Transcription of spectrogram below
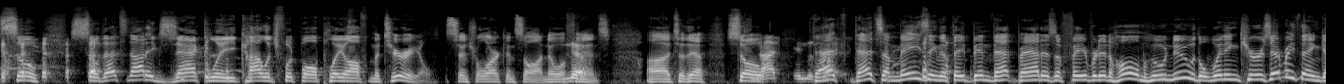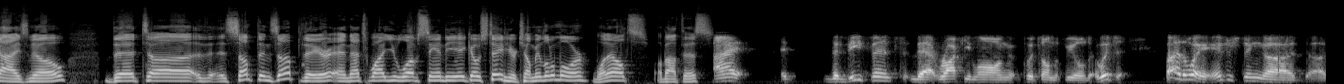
so, so that's not exactly college football playoff material. Central Arkansas, no offense no. Uh, to them. So that that's amazing that they've been that bad as a favorite at home. Who knew? The winning cures everything. Guys know that uh, something's up there, and that's why you love San Diego State. Here, tell me a little more. What else about this? I the defense that Rocky Long puts on the field, which by the way, interesting, uh, uh,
